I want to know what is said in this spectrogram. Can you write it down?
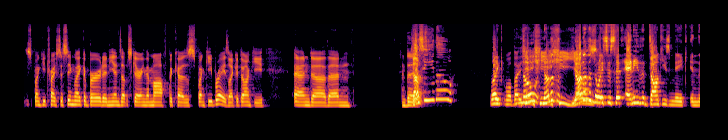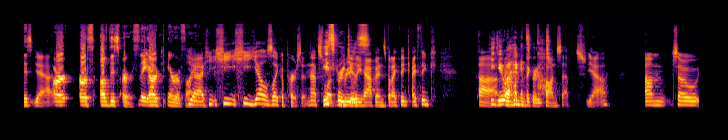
Spunky tries to sing like a bird, and he ends up scaring them off because Spunky brays like a donkey, and uh, then the, Does he though? Like, Well, that- no, he- none of the he none of the noises that any of the donkeys make in this Yeah. are Earth of this Earth. They are terrifying. Yeah, he he he yells like a person. That's He what really happens. But I think I think uh, He do a think heckin' the screech. concept. Yeah. Um. So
